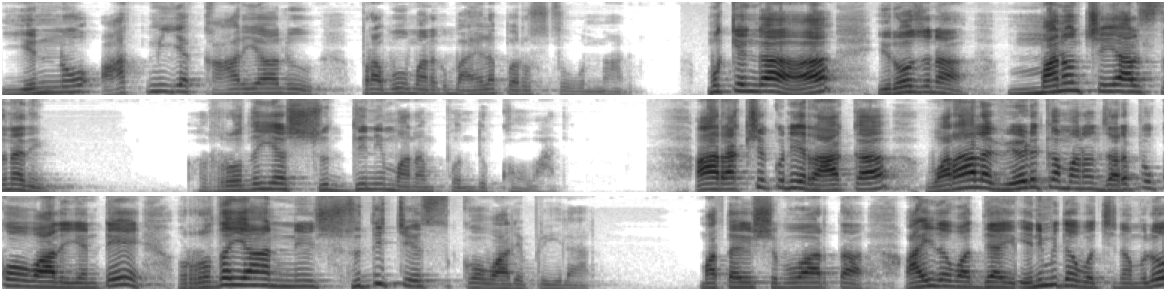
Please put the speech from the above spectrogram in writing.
ఎన్నో ఆత్మీయ కార్యాలు ప్రభు మనకు బయలుపరుస్తూ ఉన్నాడు. ముఖ్యంగా ఈ రోజున మనం చేయాల్సినది హృదయ శుద్ధిని మనం పొందుకోవాలి. ఆ రక్షకుని రాక వరాల వేడుక మనం జరుపుకోవాలి అంటే హృదయాన్ని శుద్ధి చేసుకోవాలి ప్రియులారు. మతయ శుభవార్త ఐదవ అధ్యాయం ఎనిమిదవ వచనములో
